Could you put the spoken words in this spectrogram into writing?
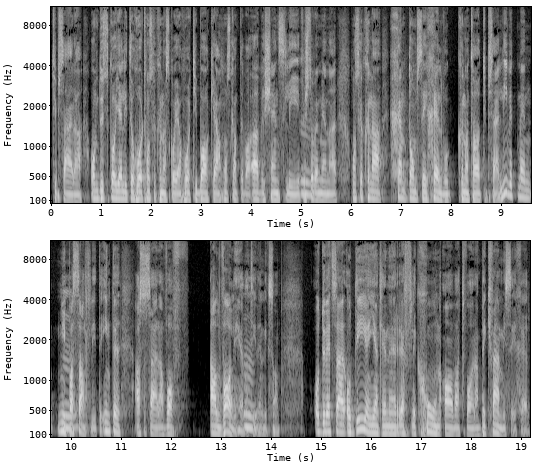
typ så här, om du skojar lite hårt, hon ska kunna skoja hårt tillbaka. Hon ska inte vara överkänslig, förstår du vad jag menar? Hon ska kunna skämta om sig själv och kunna ta typ så här, livet med en nypa salt lite. Inte alltså så här, vara allvarlig hela tiden. Liksom. Och du vet så här, och det är ju egentligen en reflektion av att vara bekväm i sig själv.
